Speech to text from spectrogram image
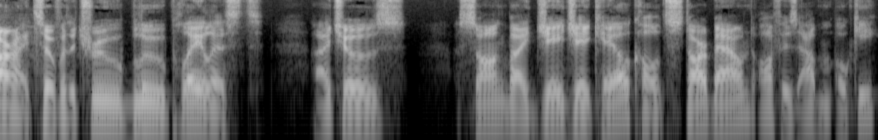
All right, so for the True Blue playlist, I chose a song by J.J. Cale called Starbound off his album Okie.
